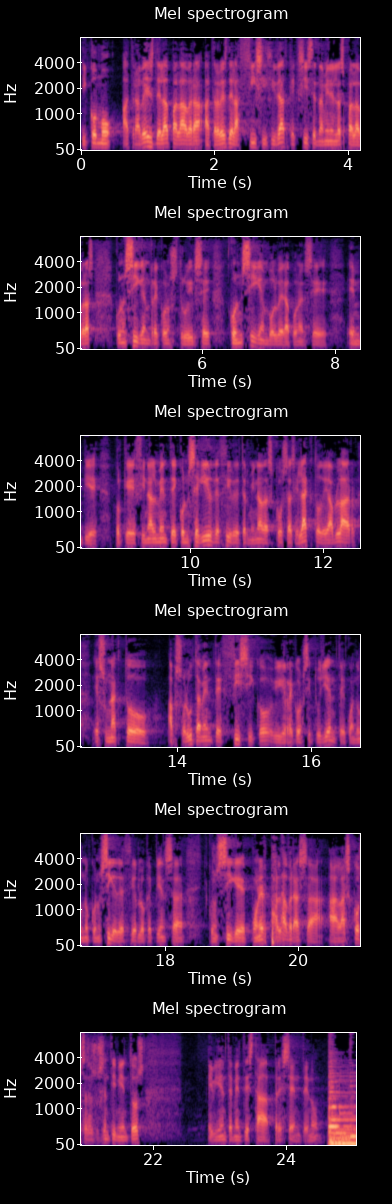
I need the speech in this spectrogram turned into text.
y cómo a través de la palabra, a través de la fisicidad que existe también en las palabras, consiguen reconstruirse, consiguen volver a ponerse en pie. Porque finalmente conseguir decir determinadas cosas, el acto de hablar, es un acto absolutamente físico y reconstituyente, cuando uno consigue decir lo que piensa, consigue poner palabras a, las cosas, a sus sentimientos, evidentemente está presente, ¿no?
